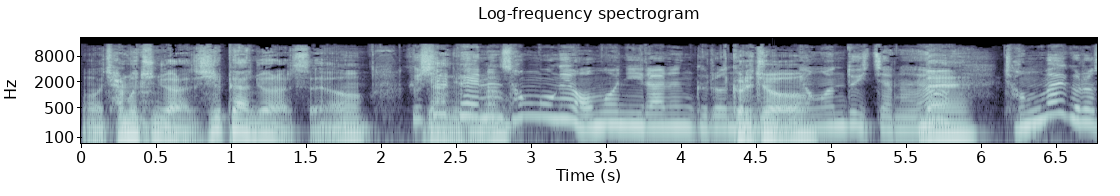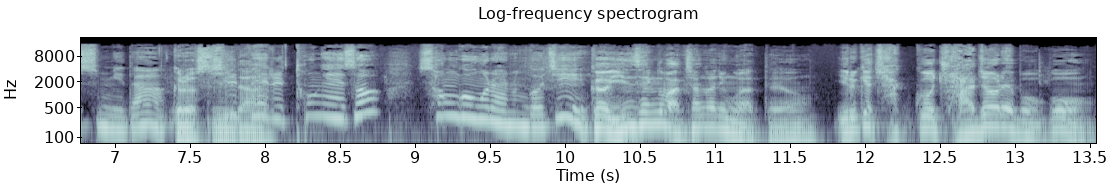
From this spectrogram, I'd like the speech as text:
어, 잘못 친 줄 알았어요. 실패한 줄 알았어요. 그 실패는 아니구나. 성공의 어머니라는 그런 그렇죠. 명언도 있잖아요. 네. 정말 그렇습니다. 그렇습니다. 실패를 통해서 성공을 하는 거지. 그 인생도 마찬가지인 것 같아요. 이렇게 자꾸 좌절해보고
